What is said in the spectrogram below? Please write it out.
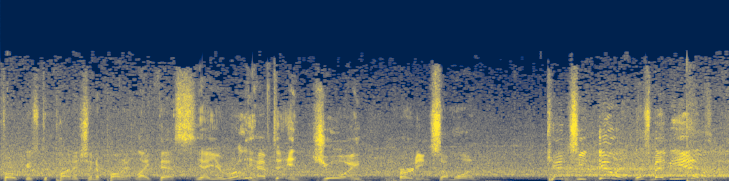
focus to punish an opponent like this. Yeah, you really have to enjoy hurting someone. Can she do it? This may be it.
